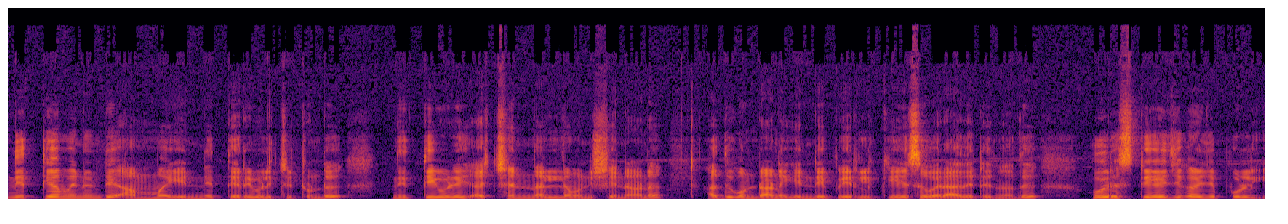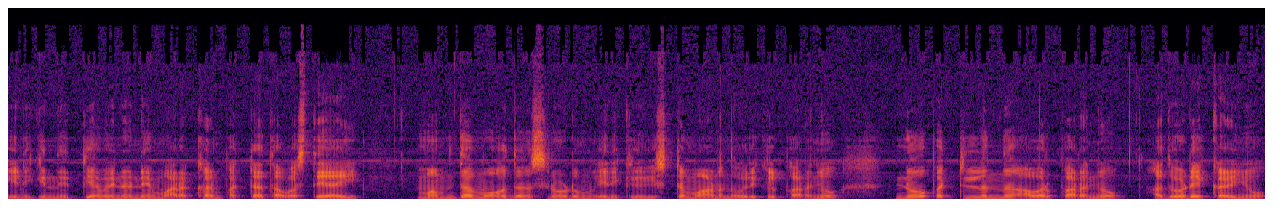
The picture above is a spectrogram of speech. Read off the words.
നിത്യമനുവിന്റെ അമ്മ എന്നെ തെറി വിളിച്ചിട്ടുണ്ട്. നിത്യയുടെ അച്ഛൻ നല്ല മനുഷ്യനാണ്. അതുകൊണ്ടാണ് എന്റെ പേരിൽ കേസ് വരാതിരുന്നത്. ഒരു സ്റ്റേജ് കഴിഞ്ഞപ്പോൾ എനിക്ക് നിത്യമേനോനെ മറക്കാൻ പറ്റാത്ത അവസ്ഥയായി. മമത മോഹൻദാസിനോടും എനിക്ക് ഇഷ്ടമാണെന്ന് ഒരിക്കൽ പറഞ്ഞു. നോ പറ്റില്ലെന്ന് അവർ പറഞ്ഞു. അതോടെ കഴിഞ്ഞു.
